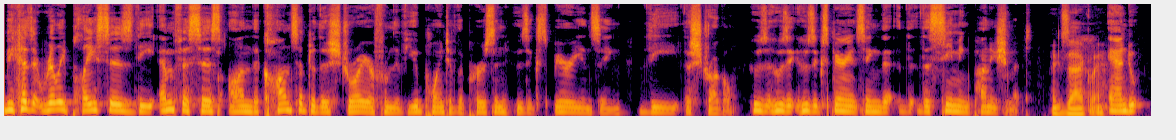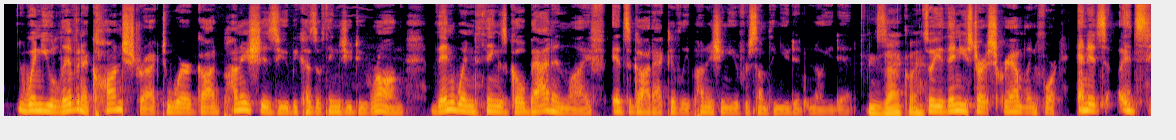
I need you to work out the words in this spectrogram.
because it really places the emphasis on the concept of the destroyer from the viewpoint of the person who's experiencing the the struggle, who's who's who's experiencing the the, the seeming punishment. Exactly. And when you live in a construct where God punishes you because of things you do wrong, then when things go bad in life, it's God actively punishing you for something you didn't know you did. Exactly. So you, then you start scrambling for, and it's it's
